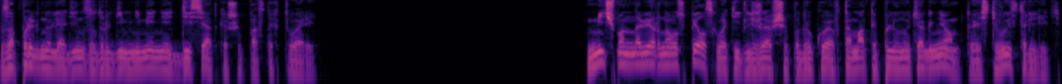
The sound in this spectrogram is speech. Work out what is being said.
запрыгнули один за другим не менее десятка шипастых тварей. Мичман, наверное, успел схватить лежавший под рукой автомат и плюнуть огнем, то есть выстрелить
